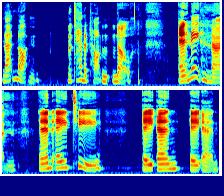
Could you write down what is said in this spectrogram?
Natanaton. Natanaton. No. N Natanaton. N A T A N A N.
